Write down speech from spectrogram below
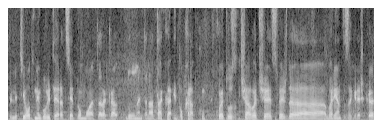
прилети от неговите ръце до моята ръка до момента на атака е по-кратко, което означава, че свежда варианта за грешка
